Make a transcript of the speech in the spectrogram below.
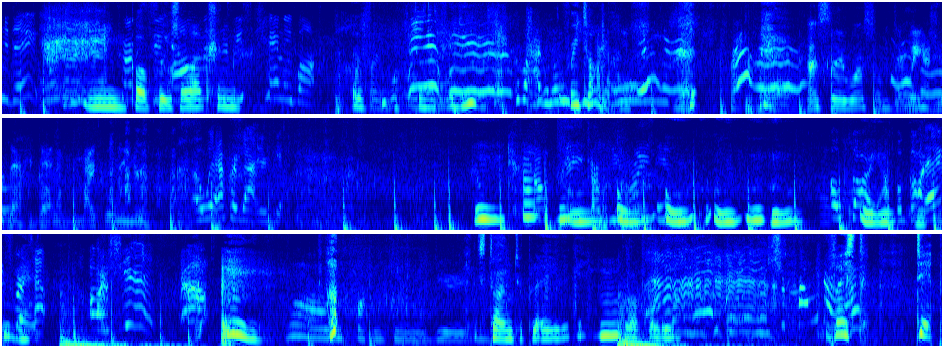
Today, mm, got free selection Kirby's candy box. of free top. I say what's something. Wait, I forgot he got a microwiener. Oh wait, I forgot your gift. Ooh, ooh, ooh, ooh, ooh, ooh. Oh, sorry, I forgot. Thanks for help. Oh, shit! It's time to play the game properly. First, dip.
